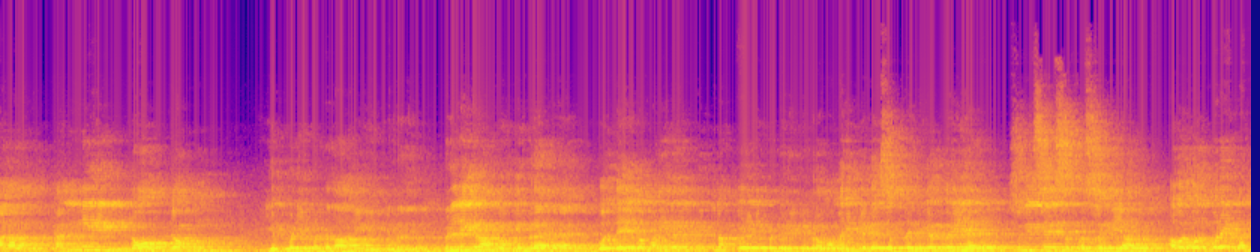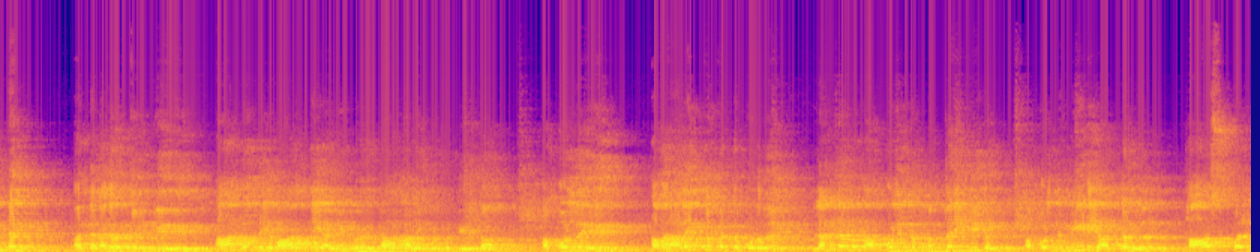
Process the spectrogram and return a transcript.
ஆனால் அந்த கண்ணீரின் நோக்கம் எப்படிப்பட்டதாக இருக்கின்றது? பிள்ளைகிராம் என்கின்ற ஒரு தேவ மனித நாம் கேள்விப்பட்டிருக்கின்றோம் அமெரிக்க தேசத்தில் மிகப்பெரிய சுவிசேஷ பிரசங்கியா. அவர் ஒருமுறை லண்டன் அந்த நகரத்திற்கு ஆண்டவருடைய வார்த்தை அறிவிப்பதற்காக அழைக்கப்பட்டிருந்தார். அப்பொழுது அவர் அழைக்கப்பட்ட பொழுது லண்டனில் உள்ள அப்பொழுது பத்திரிகைகள் அப்பொழுது மீடியாக்கள் ஹாஸ்பல்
